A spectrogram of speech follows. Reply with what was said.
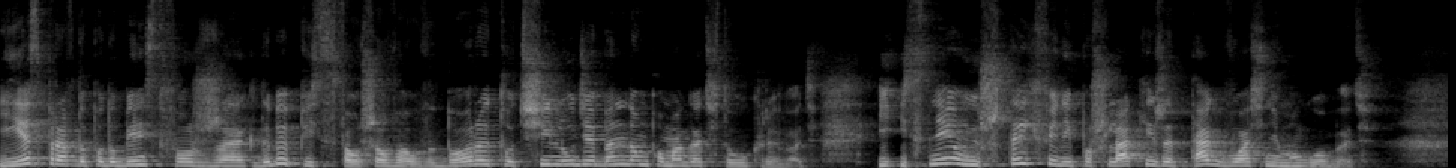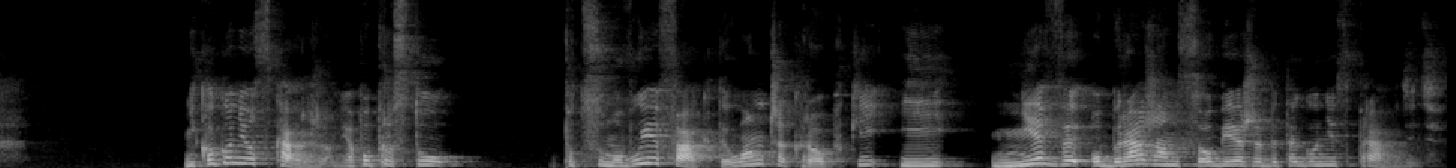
I jest prawdopodobieństwo, że gdyby PiS sfałszował wybory, to ci ludzie będą pomagać to ukrywać. I istnieją już w tej chwili poszlaki, że tak właśnie mogło być. Nikogo nie oskarżam. Ja po prostu podsumowuję fakty, łączę kropki i nie wyobrażam sobie, żeby tego nie sprawdzić.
